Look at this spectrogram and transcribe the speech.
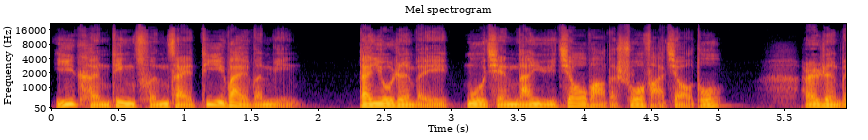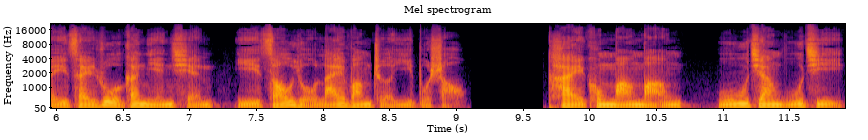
以肯定存在地外文明，但又认为目前难于交往的说法较多。而认为在若干年前已早有来往者亦不少。太空茫茫，无疆无际，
